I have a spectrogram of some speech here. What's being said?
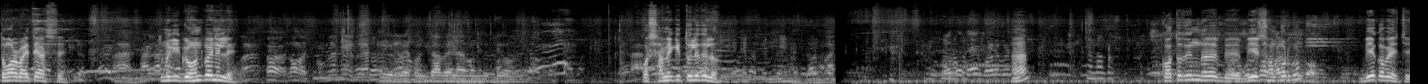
তোমার বাড়িতে আসছে? তুমি কি গ্রহণ করে নিলে? হবে ও স্বামী কি তুলে দিল? কতদিন ধরে বিয়ের সম্পর্ক? বিয়ে কবে হয়েছে?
